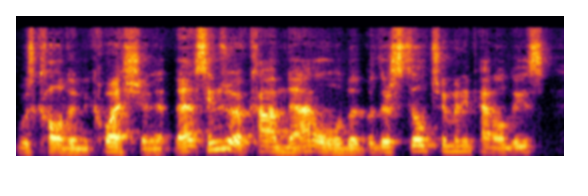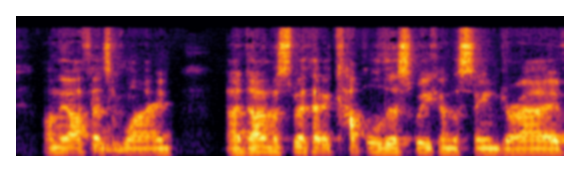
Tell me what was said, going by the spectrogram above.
was called into question. That seems to have calmed down a little bit, but there's still too many penalties on the offensive mm-hmm. line. Uh, Donovan Smith had a couple this week on the same drive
